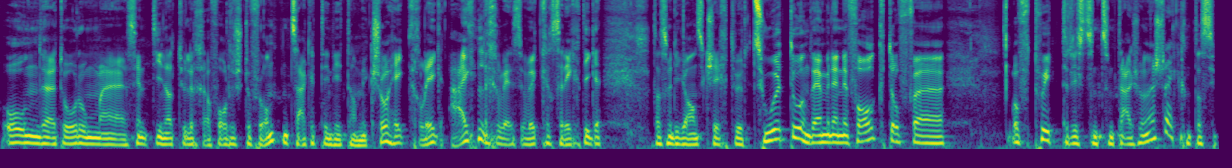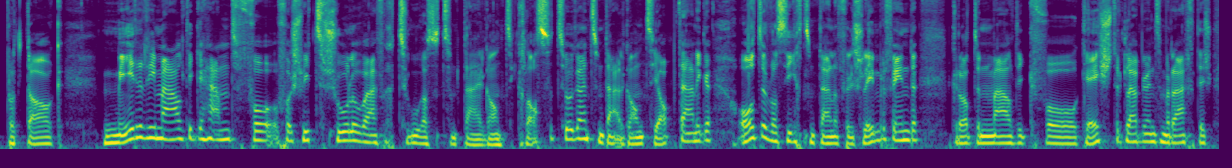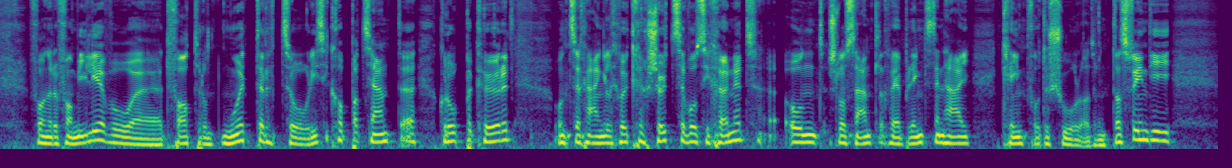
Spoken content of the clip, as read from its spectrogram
Und äh, darum äh, sind die natürlich an vorderster Front und sagen dann nicht schon, hey Kollege, eigentlich wäre es ja wirklich das Richtige, dass man die ganze Geschichte würde zutun. Und wenn man dann folgt auf äh, auf Twitter ist es zum Teil schon erschreckend, dass sie pro Tag mehrere Meldungen haben von, von Schweizer Schulen, die einfach zu, also zum Teil ganze Klassen zugehen, zum Teil ganze Abteilungen. Oder, was ich zum Teil noch viel schlimmer finde, gerade eine Meldung von gestern, glaube ich, wenn es mir recht ist, von einer Familie, wo äh, der Vater und die Mutter zur Risikopatientengruppe gehören und sich eigentlich wirklich schützen, wo sie können. Und schlussendlich, wer bringt es denn heim? Kind von der Schule. Oder? Und das finde ich,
